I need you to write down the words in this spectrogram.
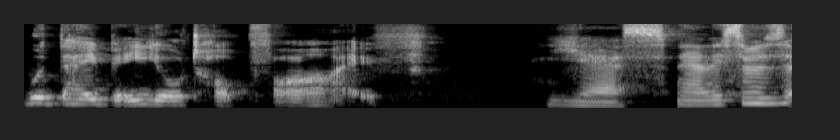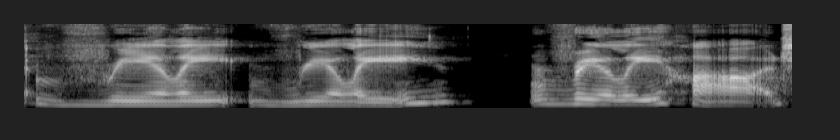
would they be your top five? Yes. Now this was really, really really hard.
